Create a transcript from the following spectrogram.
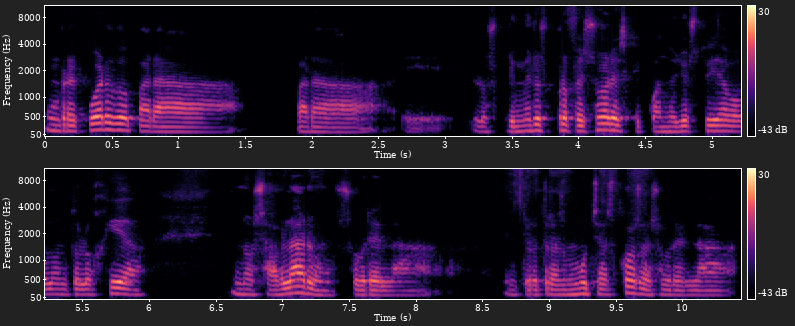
recuerdo para, eh, los primeros profesores que cuando yo estudiaba odontología nos hablaron sobre la, entre otras muchas cosas, sobre la,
